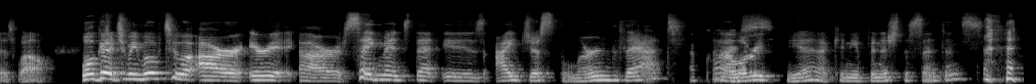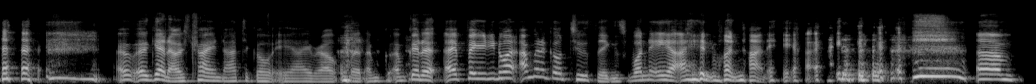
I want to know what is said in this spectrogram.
as well. Well, good. Should we move to our area, our segment that is I just learned that? Of course. Uh, Lori, yeah. Can you finish the sentence? Again, I was trying not to go AI route, but I'm I'm gonna I figured, you know what? I'm gonna go two things, one AI and one non-AI. um,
